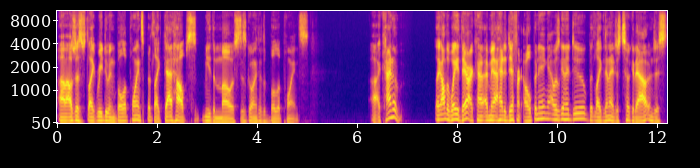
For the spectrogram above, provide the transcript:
Um, I was just like redoing bullet points, but like that helps me the most is going through the bullet points. Uh, I kind of like on the way there, I kind of, I mean, I had a different opening I was gonna do, but like then I just took it out and just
